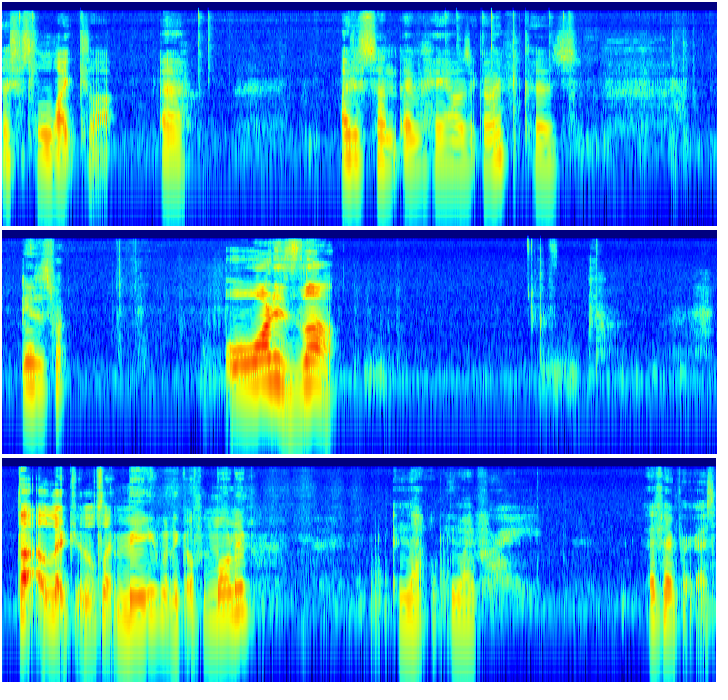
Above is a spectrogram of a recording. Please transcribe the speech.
I just like that. Uh, I just sent him, hey, how's it going? Because, yeah, this one. What is that? That literally looks like me when I get up in the morning. And that will be my prayer. That's my prayer, guys.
